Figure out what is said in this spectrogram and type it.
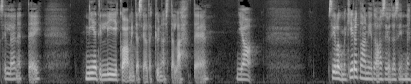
silleen, ettei mieti liikaa, mitä sieltä kynästä lähtee. Ja silloin kun me kirjoitetaan niitä asioita sinne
